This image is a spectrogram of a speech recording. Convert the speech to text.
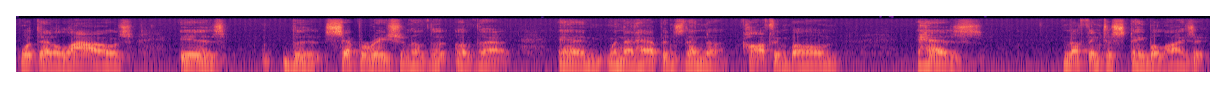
what that allows is the separation of the of that. And when that happens then the coffin bone has nothing to stabilize it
